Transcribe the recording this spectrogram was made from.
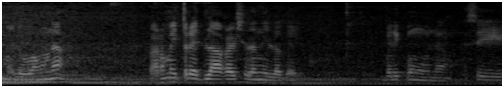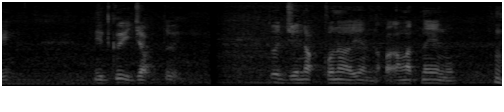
Maluwang na. Parang may thread locker sila nilagay. Balik ko muna. Kasi need ko i-jack to eh. Ito, ginak ko na yan. Nakaangat na yan oh.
